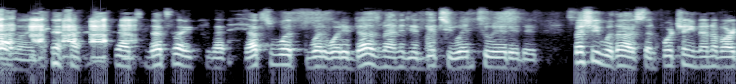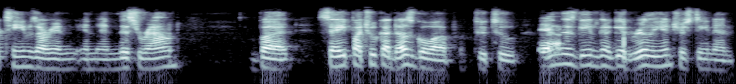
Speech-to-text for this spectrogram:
Like, that's that's like that that's what what what it does, man. It, it gets you into it. It, it especially with us. Unfortunately, none of our teams are in in, in this round. But say Pachuca does go up to two, Yeah. then this game's gonna get really interesting, and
